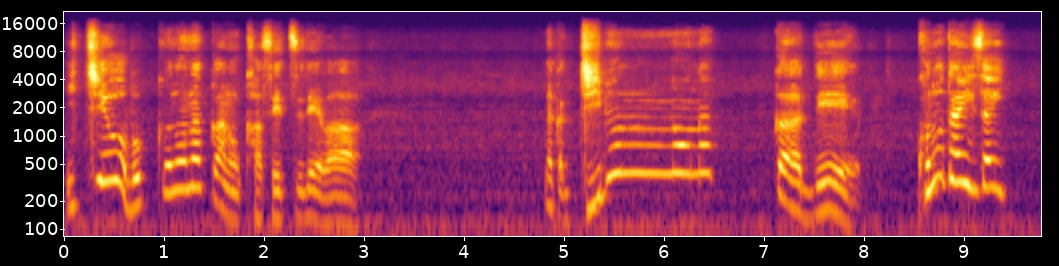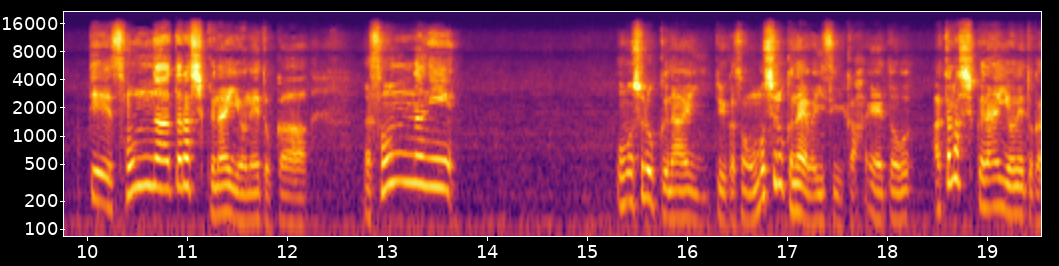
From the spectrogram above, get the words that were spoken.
一応僕の中の仮説では、なんか自分の中で、この題材ってそんな新しくないよねとか、そんなに面白くないというかその面白くないは言い過ぎか、えーと、新しくないよねとか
